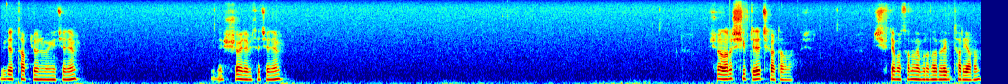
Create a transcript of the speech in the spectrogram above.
Bir de tab görünüme geçelim. Bir de şöyle bir seçelim. Şuraları shift ile çıkartalım. Shift'e basalım ve buraları böyle bir tarayalım.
